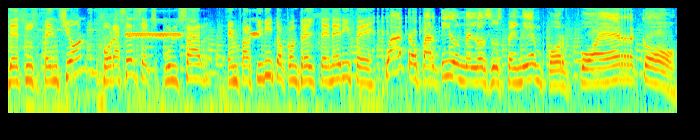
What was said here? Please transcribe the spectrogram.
de suspensión por hacerse expulsar en partidito contra el Tenerife. Cuatro partidos me los suspendieron por puerco.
